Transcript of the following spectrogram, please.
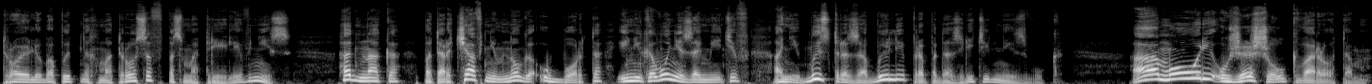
Трое любопытных матросов посмотрели вниз. Однако, поторчав немного у борта и никого не заметив, они быстро забыли про подозрительный звук. А Моури уже шел к воротам.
